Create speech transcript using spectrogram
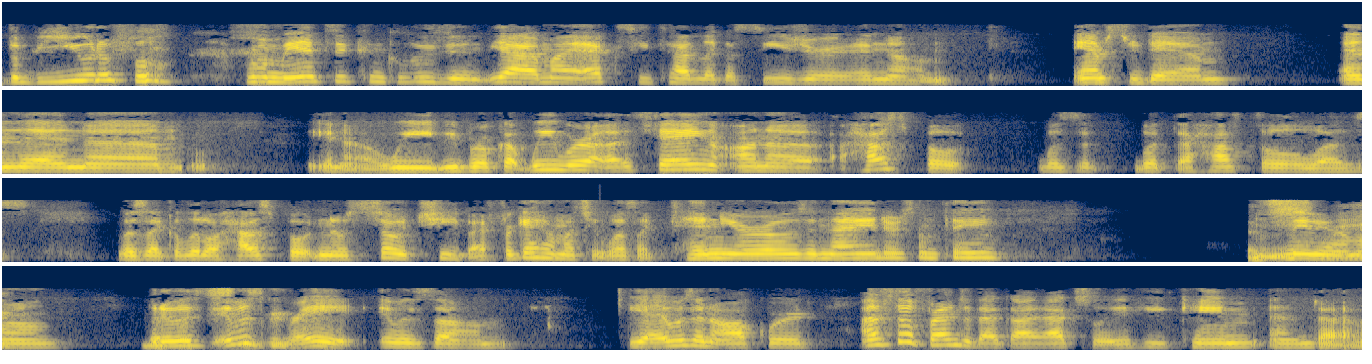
the beautiful romantic conclusion. Yeah, my ex he had like a seizure in um Amsterdam, and then um you know we we broke up. We were uh, staying on a houseboat. Was it, what the hostel was? Was like a little houseboat, and it was so cheap. I forget how much it was, like ten euros a night or something. That's Maybe I'm wrong, but it was it was sweet. great. It was um yeah, it was an awkward. I'm still friends with that guy actually. He came and uh,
